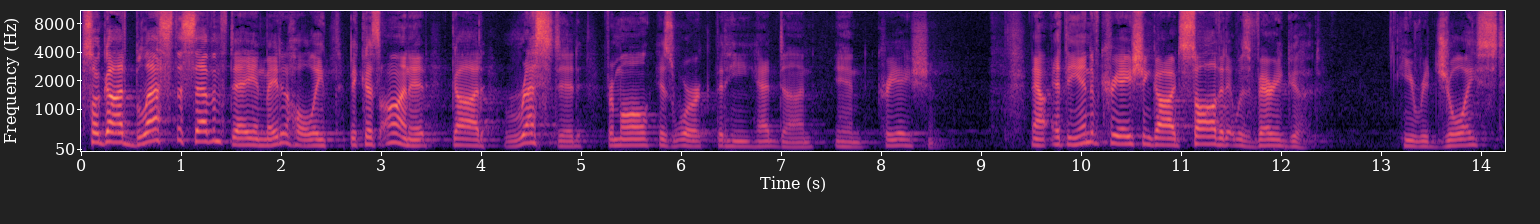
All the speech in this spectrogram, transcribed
So God blessed the seventh day and made it holy because on it God rested from all his work that he had done in creation. Now, at the end of creation, God saw that it was very good. He rejoiced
